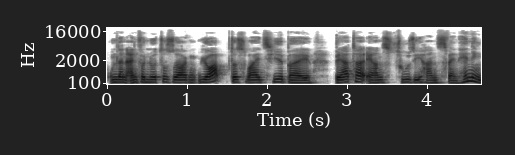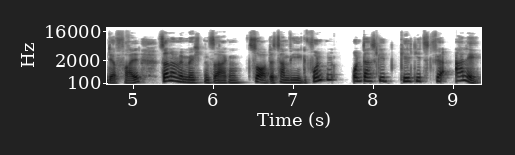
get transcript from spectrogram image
um dann einfach nur zu sagen, ja, das war jetzt hier bei Bertha, Ernst, Susi, Hans, Sven, Henning der Fall, sondern wir möchten sagen, so, das haben wir hier gefunden und das gilt jetzt für alle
